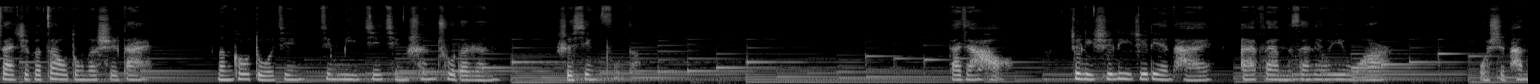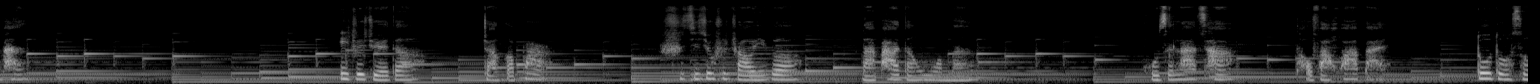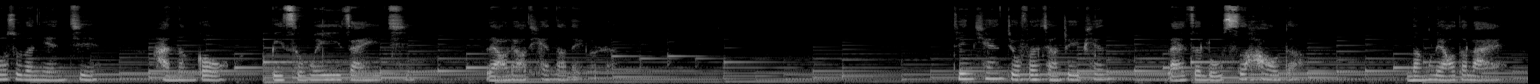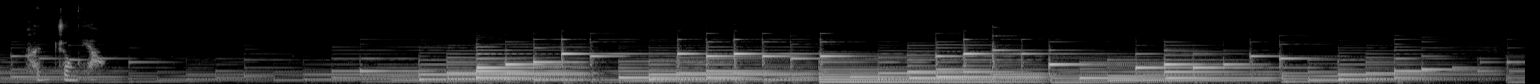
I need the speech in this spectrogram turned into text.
在这个躁动的时代，能够躲进静谧激情深处的人，是幸福的。大家好，这里是荔枝电台 FM 三六一五二，我是潘潘。一直觉得找个伴儿，实际就是找一个，哪怕等我们胡子拉碴、头发花白、哆哆嗦嗦的年纪，还能够彼此偎依在一起聊聊天的那个人。今天就分享这篇来自卢思浩的《能聊得来很重要》。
